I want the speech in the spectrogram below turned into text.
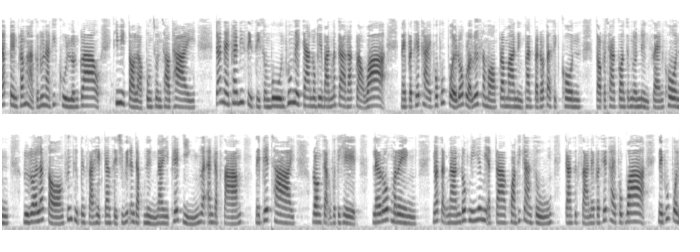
นับเป็นพระมหากรุณาธิคุณล้นเกล้าที่มีต่อเหล่าปวงชนชาวไทย ด้านนายแพทย์นิสิตศรีสมบูรณ์ผู้อำนวยการโรงพยาบาลมะการักกล่าวว่า ในประเทศไทยพบผู้ป่วยโรคหลอดเลือดสมองประมาณ 1,880 คน ต่อประชากรจำนวน 1 0 0 0 0 0 คน หรือร้อยละ 2 ซึ่งถือเป็นสาเหตุการเสียชีวิตอันดับหนึ่งในเพศหญิง และอันดับ 3ในเพศชาย รองจากอุบัติเหตุ และโรคมะเร็ง นอกจากนั้นโรคนี้ยังมีอัตราความพิการสูง การศึกษาในประเทศไทยพบว่าในผู้ป่วย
